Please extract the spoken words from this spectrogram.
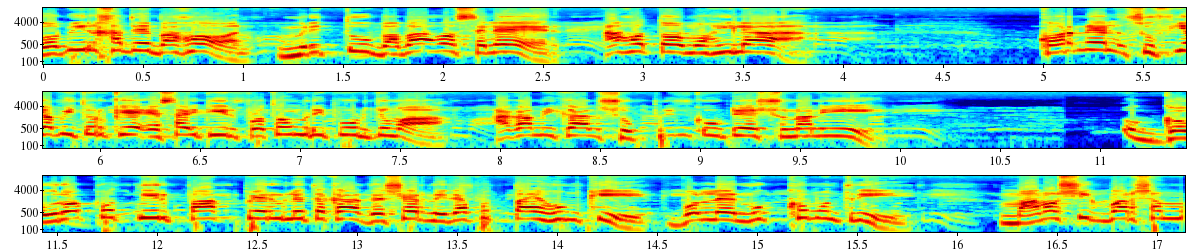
গভীর খাদে বাহন, মৃত্যু বাবা ও ছেলের, আহত মহিলা। কর্নেল সুফিয়া বিতর্কে এসআইটির প্রথম রিপোর্ট জমা। আগামীকাল সুপ্রিম কোর্টে শুনানি। গৌরবপত্নীর পাক পেরুলে থাকা দেশের নিরাপত্তায় হুমকি, বললেন মুখ্যমন্ত্রী। মানসিক ভারসাম্য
